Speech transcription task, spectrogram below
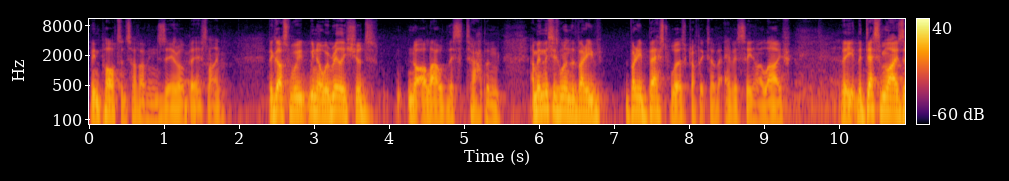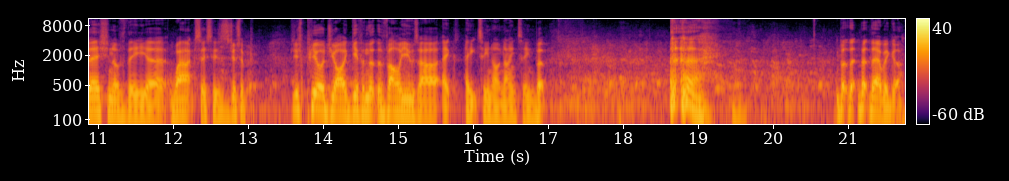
the importance of having zero baseline. Because we, you know, we really should not allow this to happen. I mean, this is one of the very, very best worst graphics I've ever seen in my life. The, the decimalization of the uh, y-axis is just, a, just pure joy, given that the values are 18 or 19. But, but, th but there we go.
